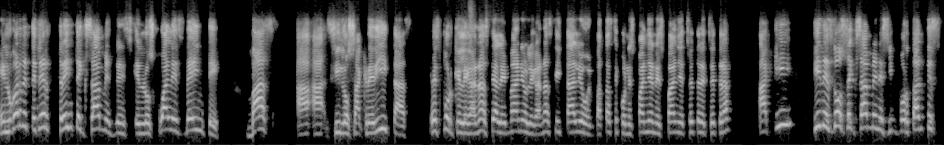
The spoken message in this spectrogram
en lugar de tener 30 exámenes en los cuales 20 vas a, si los acreditas, es porque le ganaste a Alemania o le ganaste a Italia o empataste con España en España, etcétera, etcétera. Aquí tienes dos exámenes importantes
